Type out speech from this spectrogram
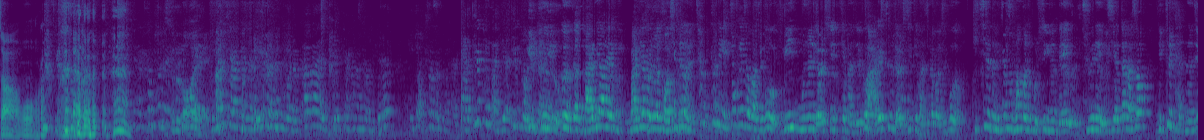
싸워라 술을 먹어야 돼. 이렇게 하면 레일 같은 거를 깔아야 이렇게 하는 건데 이게 없어서 그런 거야. 아 이렇게가 아니라 이렇게 이렇게, 올리면 그, 위로. 그, 그러니까 마리아의 마리아가 있는 거실은 창틀이 쪼개져가지고 위 문을 열 수 있게 만들고 아래 틀을 열 수 있게 만들어가지고 빛이라든지 조망권을 볼수 있는 내 주인의 의지에 따라서 밑을 닫는지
